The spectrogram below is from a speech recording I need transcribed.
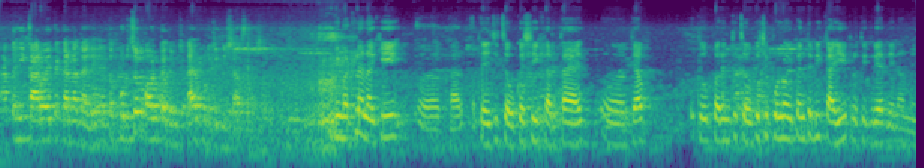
आता ही कारवाई तर करण्यात आली आता पुढचं पाऊल काय तुमची? काय पुढची दिशा असणार? मी म्हटलं ना की कार आता याची चौकशी करतायत त्या तोपर्यंत चौकशी पूर्ण होईपर्यंत मी काहीही प्रतिक्रिया देणार नाही.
